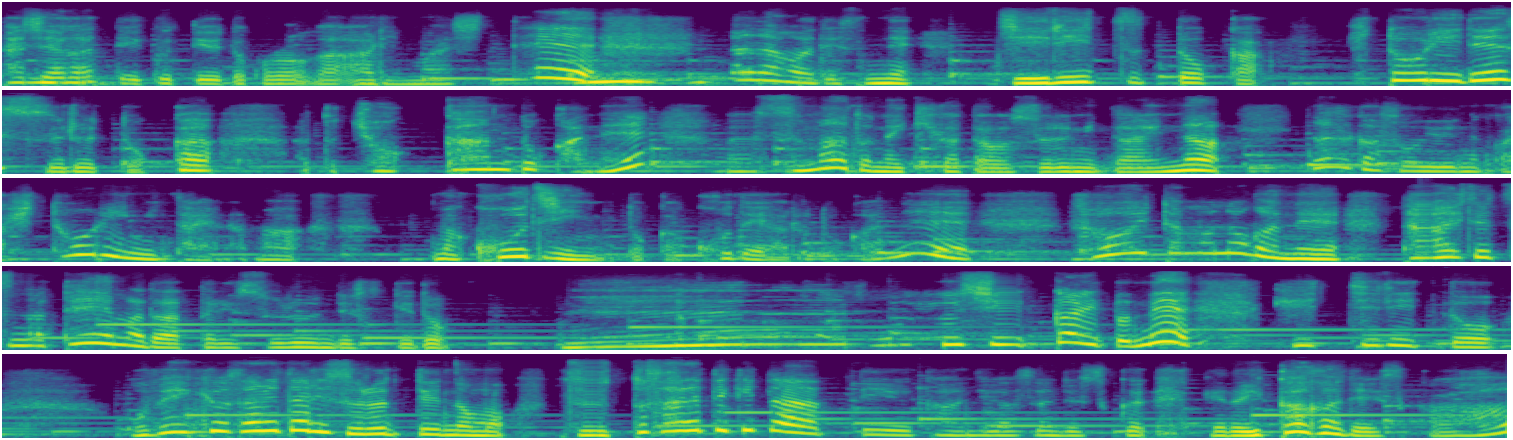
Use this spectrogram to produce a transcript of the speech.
立ち上がっていくっていうところがありまして、7はですね自立とか一人でするとかあと直感とかねスマートな生き方をするみたいななぜかそういうなんか一人みたいな、まあ、まあ個人とか個であるとかねそういったものがね大切なテーマだったりするんですけどねそういうしっかりとねきっちりとお勉強されたりするっていうのもずっとされてきたっていう感じがするんですけどいかがですか？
